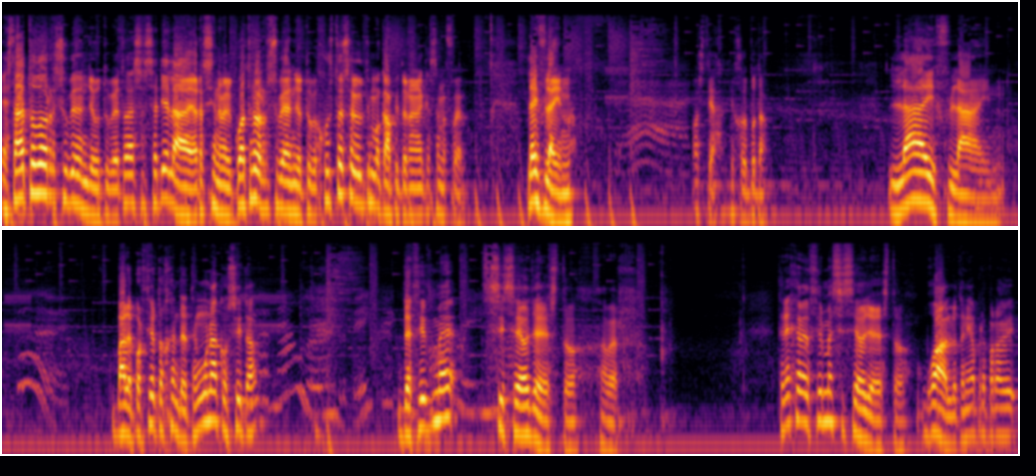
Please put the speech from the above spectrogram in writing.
Está todo resubido en YouTube. Toda esa serie, la Resident Evil 4, resubida en YouTube. Justo es el último capítulo en el que se me fue. Lifeline. Hostia, hijo de puta. Lifeline. Vale, por cierto, gente, tengo una cosita. Decidme si se oye esto. A ver. Tenéis que decirme si se oye esto. Buah, lo tenía preparado y...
